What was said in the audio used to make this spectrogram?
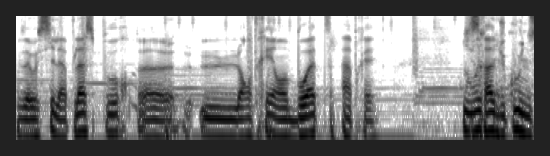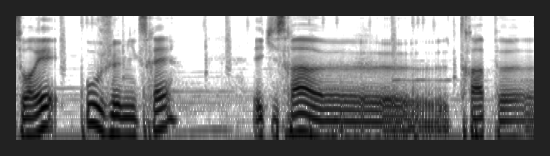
vous avez aussi la place pour euh, l'entrée en boîte après. Qui sera du coup une soirée où je mixerai et qui sera euh, trap, euh,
